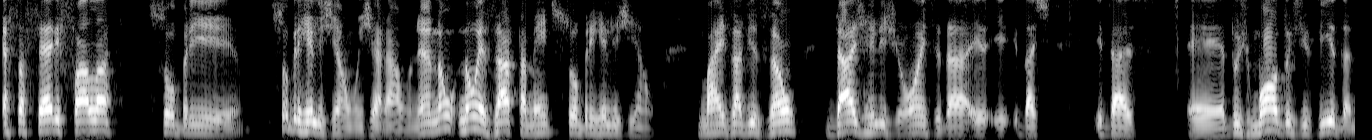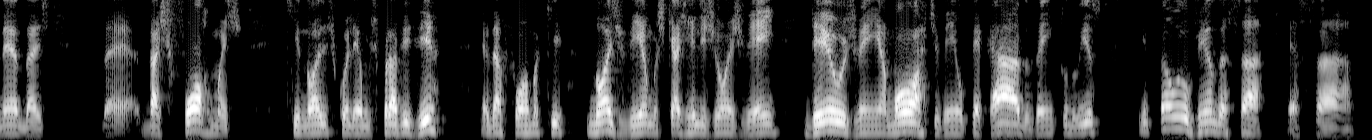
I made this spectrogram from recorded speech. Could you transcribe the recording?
essa série fala sobre, sobre religião em geral, né? não, não exatamente sobre religião, mas a visão das religiões e, da, e, e das, e das é, dos modos de vida, né? das, é, das formas que nós escolhemos para viver, é da forma que nós vemos que as religiões vêm, Deus vem a morte, vem o pecado, vem tudo isso. Então, eu vendo essa, essa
